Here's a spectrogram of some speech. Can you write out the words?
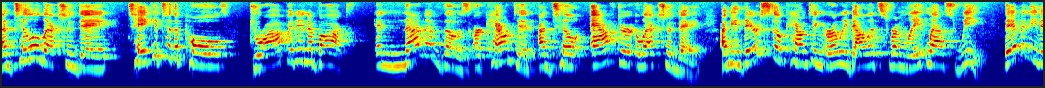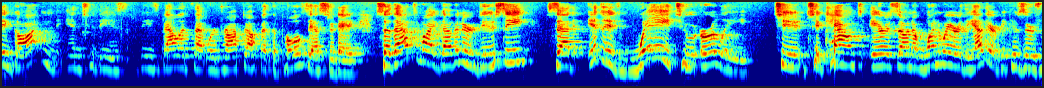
until election day, take it to the polls, drop it in a box, and none of those are counted until after election day. I mean, they're still counting early ballots from late last week. They haven't even gotten into these these ballots that were dropped off at the polls yesterday. So that's why Governor Ducey said it is way too early to to count Arizona one way or the other because there's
